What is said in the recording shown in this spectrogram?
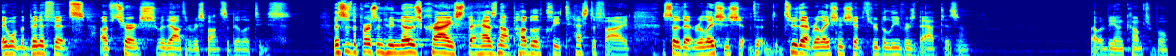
They want the benefits of church without the responsibilities. This is the person who knows Christ but has not publicly testified so that relationship to that relationship through believers' baptism. That would be uncomfortable.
